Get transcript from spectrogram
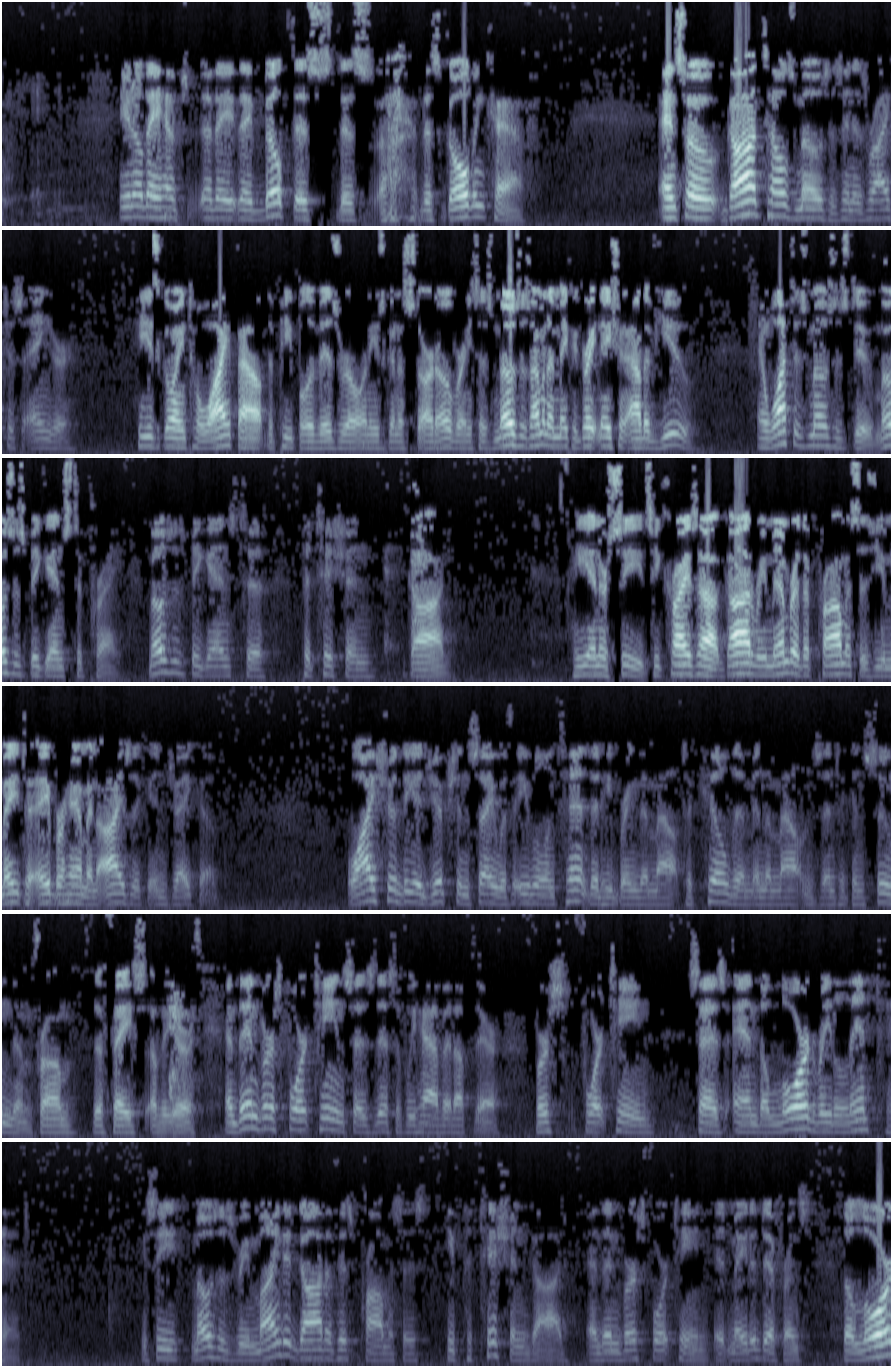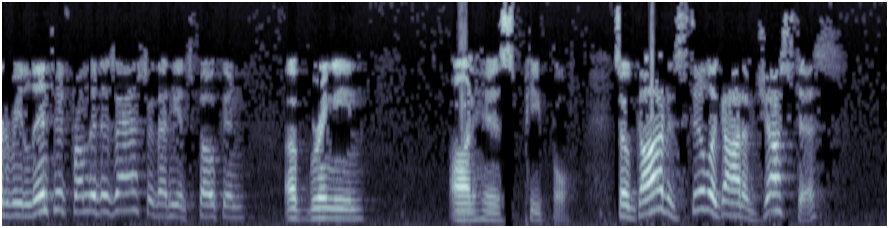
You know, they have they, they built this this uh, this golden calf. And so God tells Moses in his righteous anger, he's going to wipe out the people of Israel and he's going to start over. And he says, Moses, I'm going to make a great nation out of you. And what does Moses do? Moses begins to pray. Moses begins to petition God. He intercedes. He cries out, God, remember the promises you made to Abraham and Isaac and Jacob. Why should the Egyptians say, with evil intent did he bring them out, to kill them in the mountains and to consume them from the face of the earth? And then verse 14 says this, if we have it up there. Verse 14 says, And the Lord relented. You see, Moses reminded God of his promises. He petitioned God. And then verse 14, it made a difference. The Lord relented from the disaster that he had spoken of bringing on his people. So God is still a God of justice.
